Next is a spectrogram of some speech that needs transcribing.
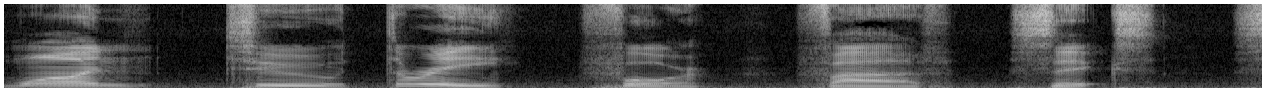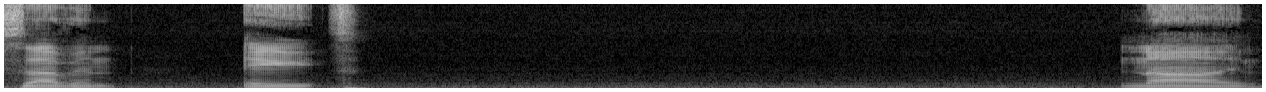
one, two, three, four. five, six, seven, eight, nine.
